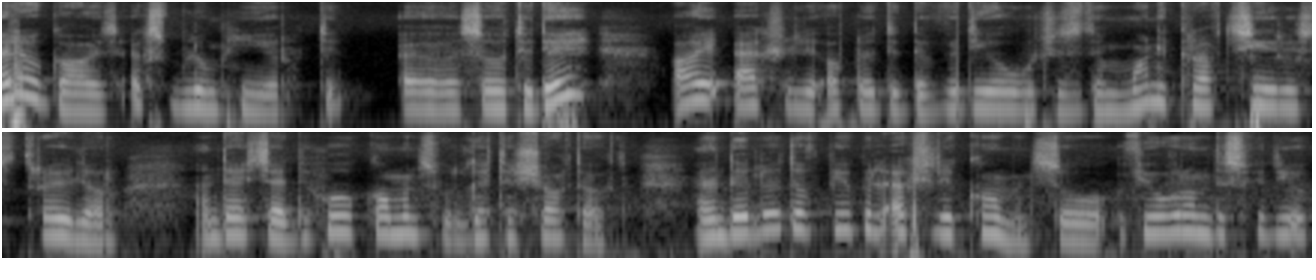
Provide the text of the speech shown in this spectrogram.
Hello guys, XBloom here. Uh, so today I actually uploaded the video which is the Minecraft series trailer and I said who comments will get a shout out? And a lot of people actually comment so if you want this video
